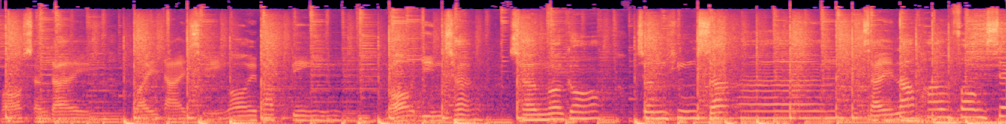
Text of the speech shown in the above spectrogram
我上帝伟大慈爱不变，我愿唱，唱爱歌尽献上，齐呐喊放声，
